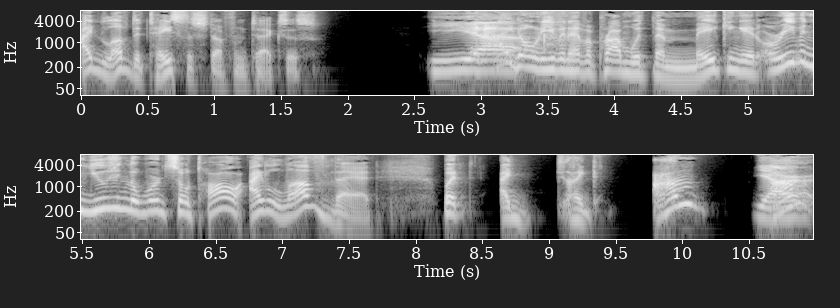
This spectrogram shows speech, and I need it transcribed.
I'd love to taste the stuff from Texas. Yeah, And I don't even have a problem with them making it or even using the word Sotol. I love that. But I like I'm Yeah.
